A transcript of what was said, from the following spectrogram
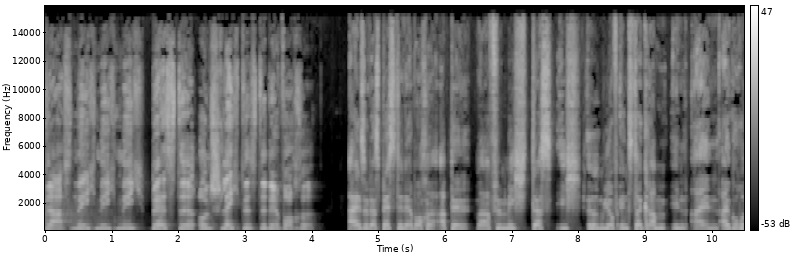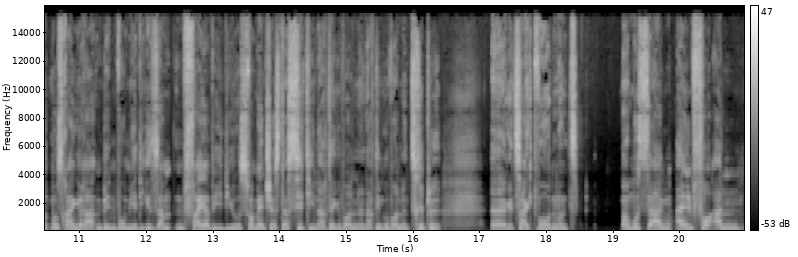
Das nicht, nicht, nicht Beste und Schlechteste der Woche. Also das Beste der Woche, Abdel, war für mich, dass ich irgendwie auf Instagram in einen Algorithmus reingeraten bin, wo mir die gesamten Feiervideos von Manchester City nach der gewonnenen, nach dem gewonnenen Triple äh, gezeigt wurden. Und man muss sagen, allen voran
